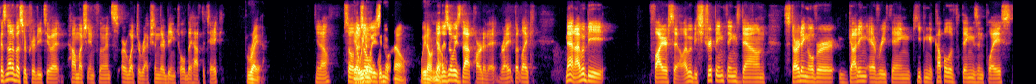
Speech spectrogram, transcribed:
because none of us are privy to it, how much influence or what direction they're being told they have to take, right. you know? So yeah, there's we always, we don't know. We don't know yeah, know. there's always that part of it, right? But like, man, I would be fire sale. I would be stripping things down, starting over, gutting everything, keeping a couple of things in place.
